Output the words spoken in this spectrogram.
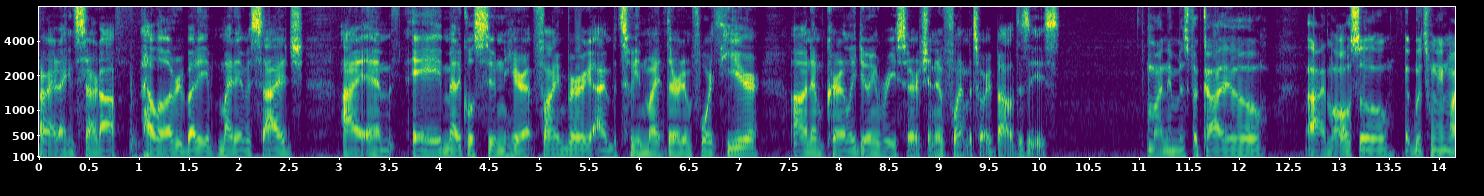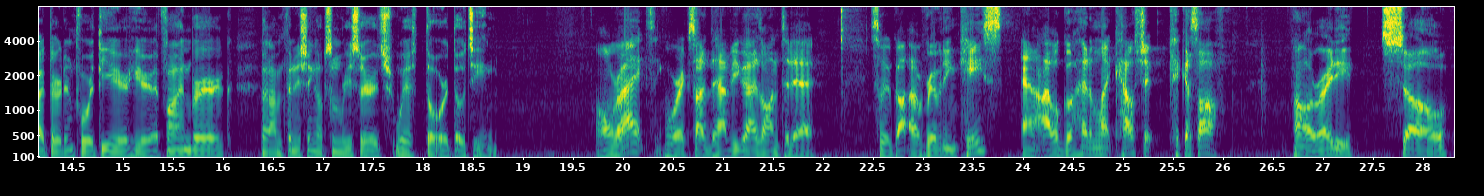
All right, I can start off. Hello, everybody. My name is Saj. I am a medical student here at Feinberg. I'm between my third and fourth year, uh, and I'm currently doing research in inflammatory bowel disease. My name is Fikayo. I'm also between my third and fourth year here at Feinberg, and I'm finishing up some research with the ortho team. All right. We're excited to have you guys on today. So we've got a riveting case, and I will go ahead and let Koushik kick us off. Alrighty. So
